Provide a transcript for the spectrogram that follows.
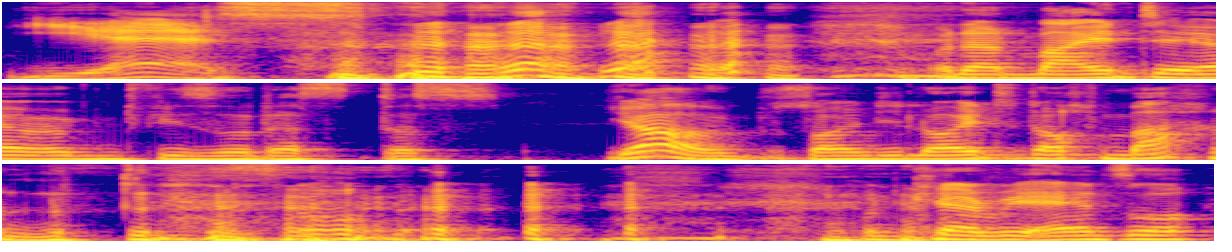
yes! und dann meinte er irgendwie so, dass das, ja, sollen die Leute doch machen. so. Und Carrie Ann so,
